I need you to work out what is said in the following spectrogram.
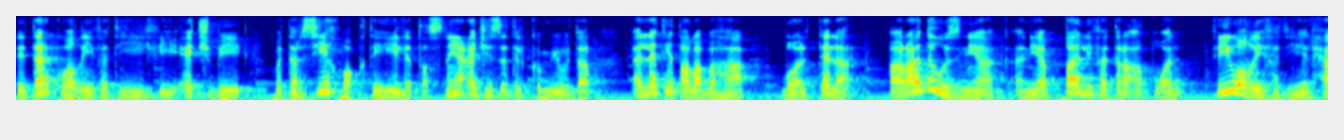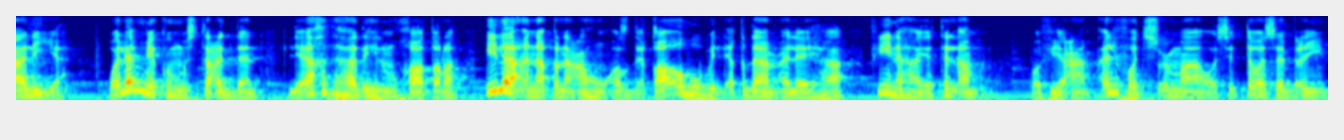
لترك وظيفته في اتش بي وتكريس وقته لتصنيع أجهزة الكمبيوتر التي طلبها بول تيلر. أراد وزنياك أن يبقى لفترة أطول في وظيفته الحالية ولم يكن مستعدا لأخذ هذه المخاطرة إلى أن أقنعه أصدقاؤه بالإقدام عليها في نهاية الأمر. وفي عام 1976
